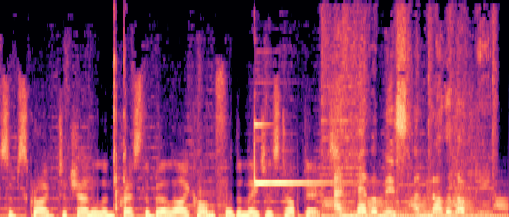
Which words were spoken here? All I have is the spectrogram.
Subscribe to channel and press the bell icon for the latest updates. and never miss another update.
